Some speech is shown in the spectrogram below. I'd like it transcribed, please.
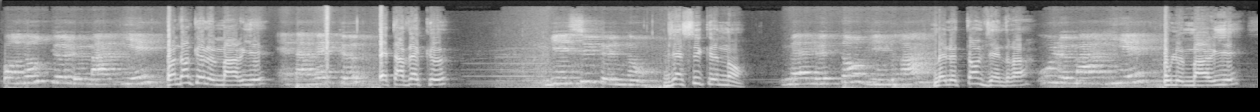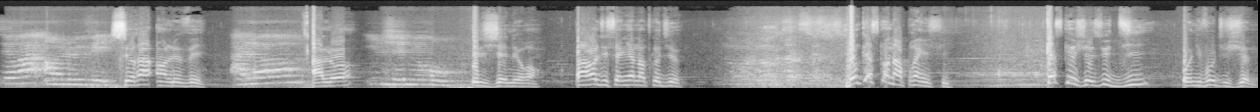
Pendant que le marié. Pendant que le marié. Est avec eux? Est avec eux? Bien sûr que non. Bien sûr que non. Mais le temps viendra. Mais le temps viendra. Où le marié. Où le marié. Sera enlevé. Sera enlevé. Alors. Alors. Ils gêneront. Ils gêneront. Parole du Seigneur notre Dieu. Donc qu'est-ce qu'on apprend ici? Qu'est-ce que Jésus dit au niveau du jeûne?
